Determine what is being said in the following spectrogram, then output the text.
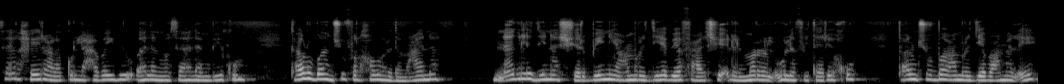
مساء الخير على كل حبايبي واهلا وسهلا بيكم. تعالوا بقى نشوف الخبر ده معانا. من أجل دينا الشربيني عمرو دياب يفعل شيء للمرة الأولى في تاريخه. تعالوا نشوف بقى عمرو دياب عمل إيه.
